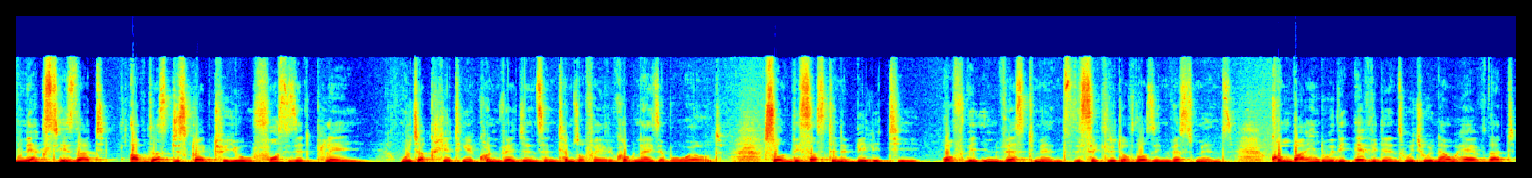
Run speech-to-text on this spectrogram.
next is that i've just described to you forces at play which are creating a convergence in terms of a recognizable world so the sustainability of the investments the security of those investments combined with the evidence which we now have that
